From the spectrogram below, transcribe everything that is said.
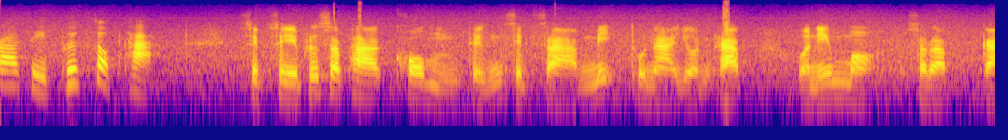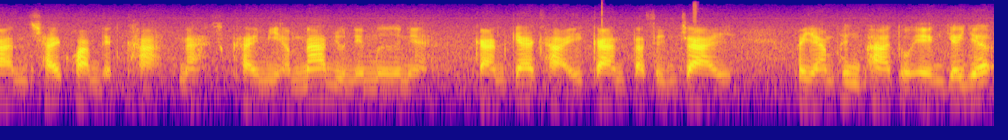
ราศีพฤษภค่ะ 14 พฤษภาคมถึง 13 มิถุนายนครับ วันนี้เหมาะสำหรับการใช้ความเด็ดขาดนะ ใครมีอำนาจอยู่ในมือเนี่ย การแก้ไขการตัดสินใจ พยายามพึ่งพาตัวเองเยอะ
